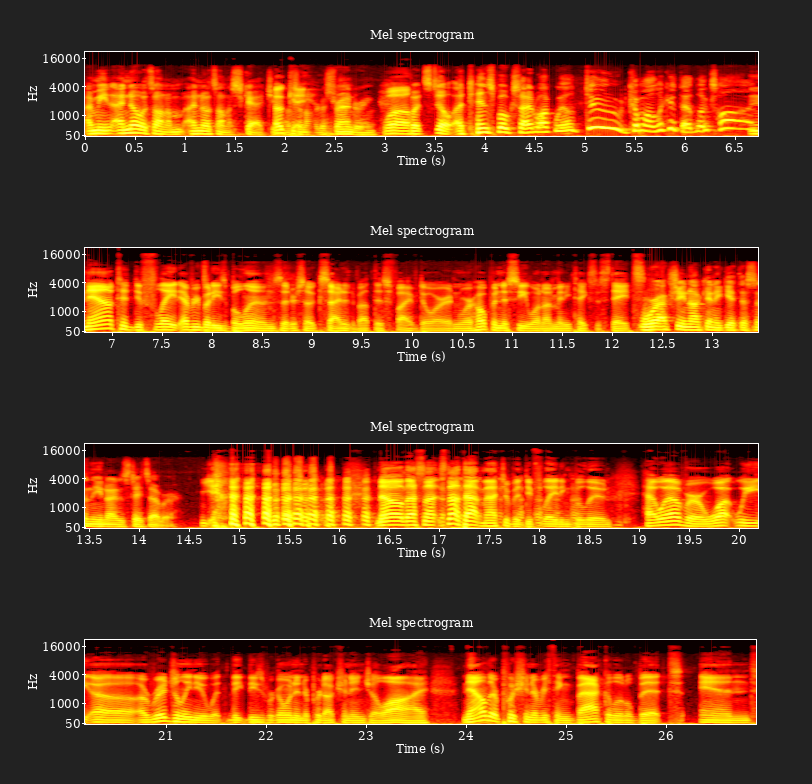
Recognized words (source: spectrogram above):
I mean, I know it's on a, I know it's on a sketch. You know, Okay. it's an artist rendering. Well- but still, a 10-spoke sidewalk wheel, dude. Come on, look at that. Looks hot. Now to deflate everybody's balloons that are so excited about this five door, and we're hoping to see one on Mini Takes the States. We're actually not going to get this in the United States ever. Yeah. no, that's not. It's not that much of a deflating balloon. However, what we uh, originally knew, what th- these were going into production in July. Now they're pushing everything back a little bit, and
